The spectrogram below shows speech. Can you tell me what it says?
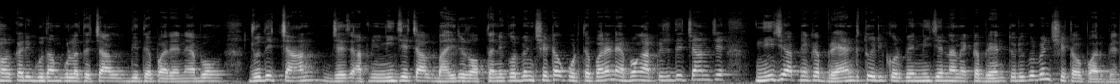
সরকারি গুদামগুলোতে চাল দিতে পারেন এবং যদি চান যে আপনি নিজে চাল বাইরে রপ্তানি করবেন, সেটাও করতে পারেন এবং আপনি যদি চান যে নিজে আপনি একটা ব্র্যান্ড তৈরি করবেন, নিজের নামে একটা ব্র্যান্ড তৈরি করবেন, সেটাও পারবেন।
